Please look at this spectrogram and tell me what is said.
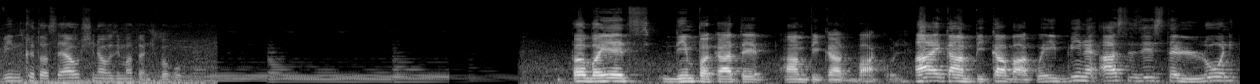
vin cât o să iau și ne auzim atunci. Vă pup! Bă băieți, din păcate am picat bacul. Hai că am picat bacul. Ei bine, astăzi este luni,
